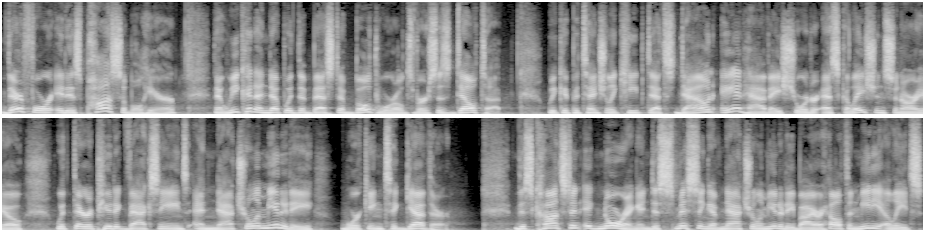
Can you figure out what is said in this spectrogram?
Therefore, it is possible here that we could end up with the best of both worlds versus Delta. We could potentially keep deaths down and have a shorter escalation scenario with therapeutic vaccines and natural immunity working together. This constant ignoring and dismissing of natural immunity by our health and media elites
